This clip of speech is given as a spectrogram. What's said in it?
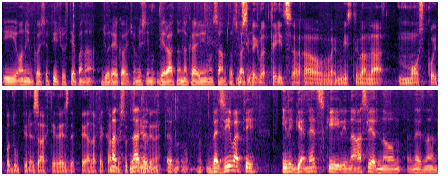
i onim koje se tiču Stjepana Đurekovića. Mislim, vjerojatno je na kraju i on sam to shvatio. Mislim da je gledateljica a, ovaj, mislila na most koji podupire zahtjeve SDP-a, dakle Ma, kakvi su to znate, ljudi, ne? vezivati ili genetski ili nasljedno, ne znam,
